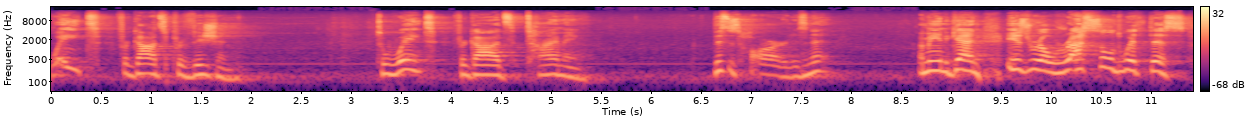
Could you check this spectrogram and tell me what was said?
wait for God's provision, to wait for God's timing. This is hard, isn't it? I mean, again, Israel wrestled with this,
